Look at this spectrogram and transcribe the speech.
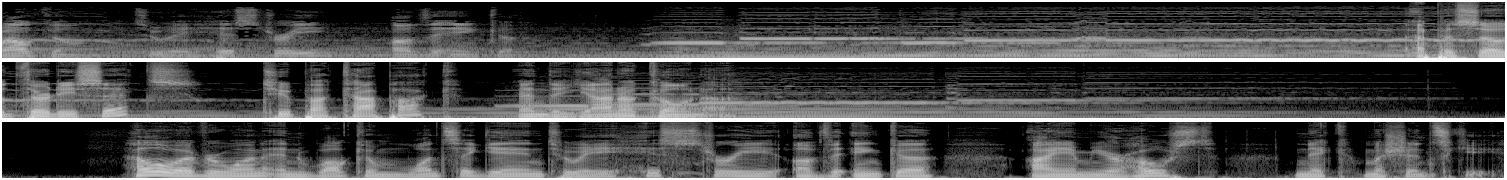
Welcome to a history of the Inca. Episode 36 Tupa Capac and the Yanacona. Hello, everyone, and welcome once again to a history of the Inca. I am your host, Nick Mashinsky.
